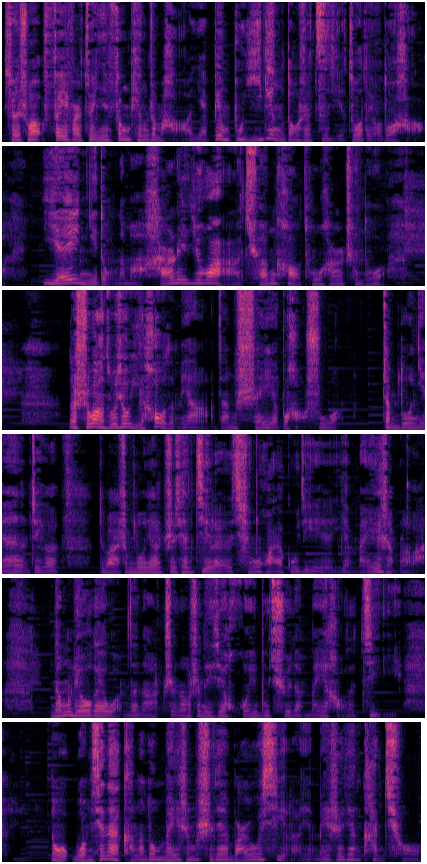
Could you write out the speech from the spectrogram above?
所以说，FIFA 最近风评这么好，也并不一定都是自己做的有多好。E A，你懂的吗？还是那句话啊，全靠同行衬托。那实况足球以后怎么样？咱们谁也不好说。这么多年，这个对吧？这么多年之前积累的情怀，估计也没什么了吧？能留给我们的呢，只能是那些回不去的美好的记忆。那我我们现在可能都没什么时间玩游戏了，也没时间看球，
